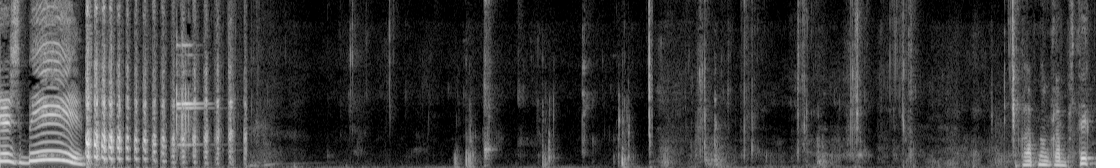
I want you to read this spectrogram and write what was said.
Cheers, B! Sarap ng crab stick.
